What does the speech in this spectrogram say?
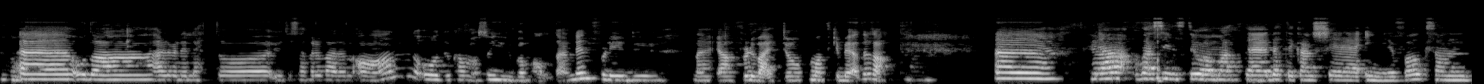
Eh, og da er det veldig lett å utgi seg for å være en annen, og du kan også ljuge om alderen din, fordi du Nei, ja, for du veit jo på en måte ikke bedre, da. Eh, Ja, hva syns du om at dette kan skje yngre folk, sånn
